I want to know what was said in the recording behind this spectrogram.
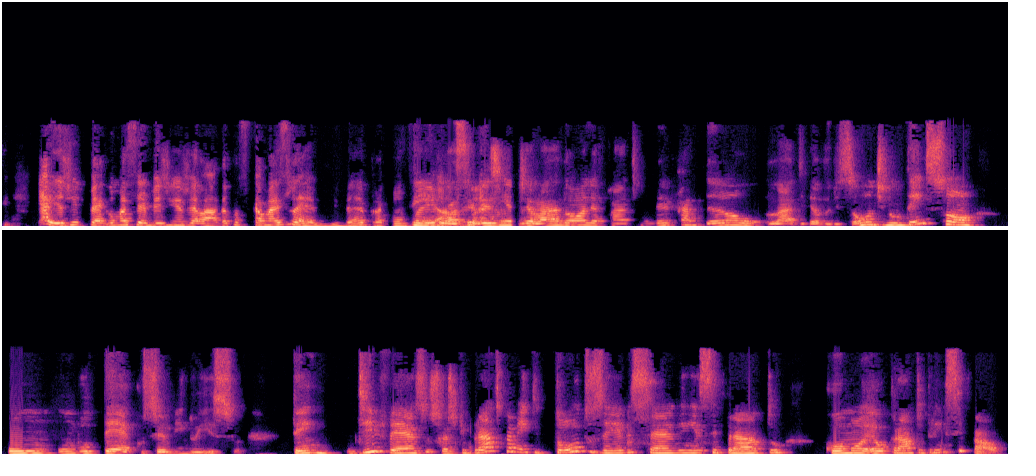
e aí a gente pega uma cervejinha gelada para ficar mais leve, né? Para acompanhar. Sim, uma cervejinha gelada, olha, Fátima, Mercadão lá de Belo Horizonte não tem só um, um boteco servindo isso. Tem diversos, acho que praticamente todos eles servem esse prato como é o prato principal.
